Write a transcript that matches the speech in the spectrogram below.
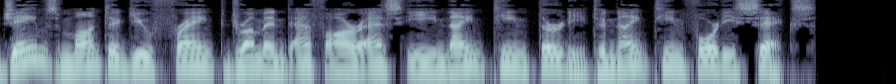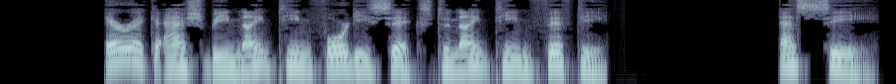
James Montague Frank Drummond FRSE 1930–1946. Eric Ashby 1946–1950. SC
